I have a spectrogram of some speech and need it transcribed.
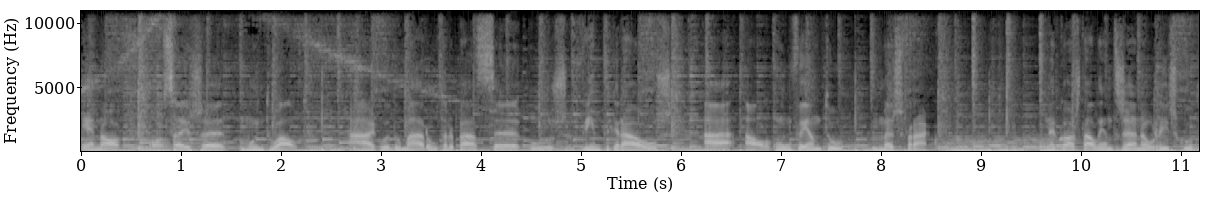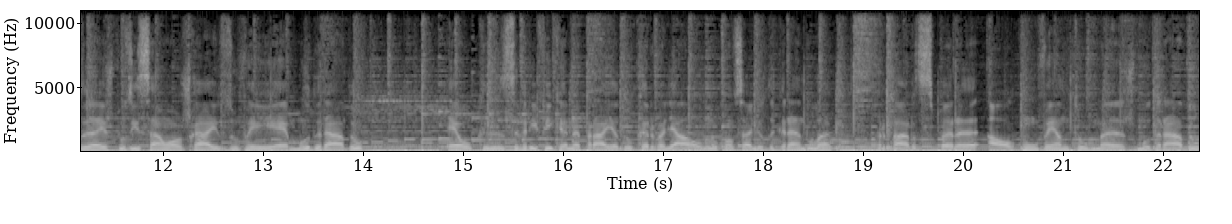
é 9, ou seja, muito alto. A água do mar ultrapassa os 20 graus, há algum vento, mas fraco. Na costa alentejana, o risco de exposição aos raios UV é moderado. É o que se verifica na praia do Carvalhal, no Conselho de Grândola. Prepare-se para algum vento, mas moderado,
